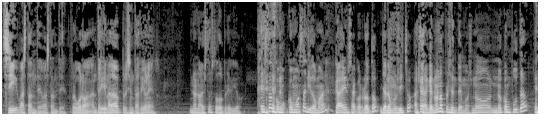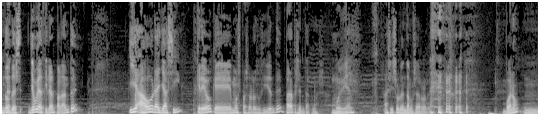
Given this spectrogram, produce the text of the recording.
Sí, bastante, bastante. Pero bueno, antes que nada, presentaciones. No, no, esto es todo previo. Esto, como, como ha salido mal, cae en saco roto, ya lo hemos dicho, hasta que no nos presentemos, no, no computa. Entonces, yo voy a tirar para adelante. Y ahora ya sí, creo que hemos pasado lo suficiente para presentarnos. Muy bien. Así solventamos errores. bueno, mm,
